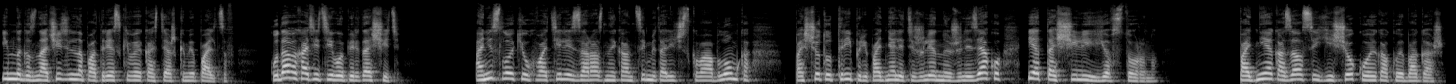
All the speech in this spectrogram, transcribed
и многозначительно потрескивая костяшками пальцев. «Куда вы хотите его перетащить?» Они с Локи ухватились за разные концы металлического обломка, по счету три приподняли тяжеленную железяку и оттащили ее в сторону. Под ней оказался еще кое-какой багаж.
